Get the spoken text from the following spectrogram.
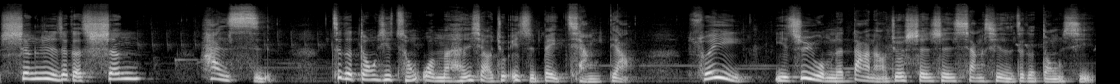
生日，这个生和死这个东西，从我们很小就一直被强调，所以以至于我们的大脑就深深相信了这个东西，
